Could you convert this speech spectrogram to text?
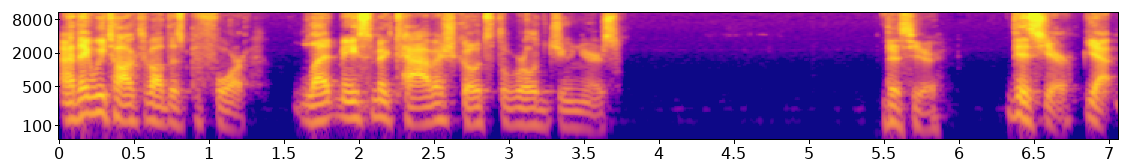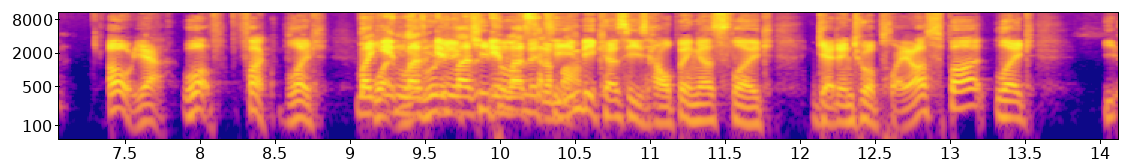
I think we talked about this before. Let Mason McTavish go to the World Juniors this year. this year. Yeah, Oh yeah. Well, fuck. Like, Like, what, in less- we're in less- keep in him on the team because he's helping us like get into a playoff spot. Like, y-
